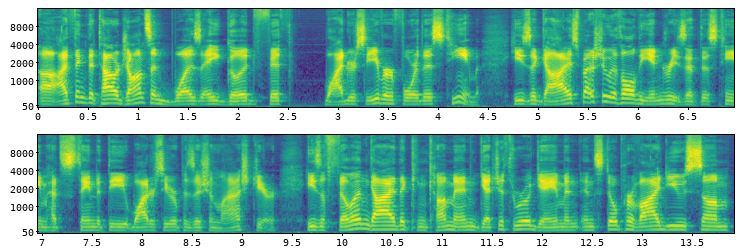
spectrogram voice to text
Uh, I think that Tyler Johnson was a good fifth wide receiver for this team. He's a guy, especially with all the injuries that this team had sustained at the wide receiver position last year. He's a fill in guy that can come in, get you through a game, and, and still provide you some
